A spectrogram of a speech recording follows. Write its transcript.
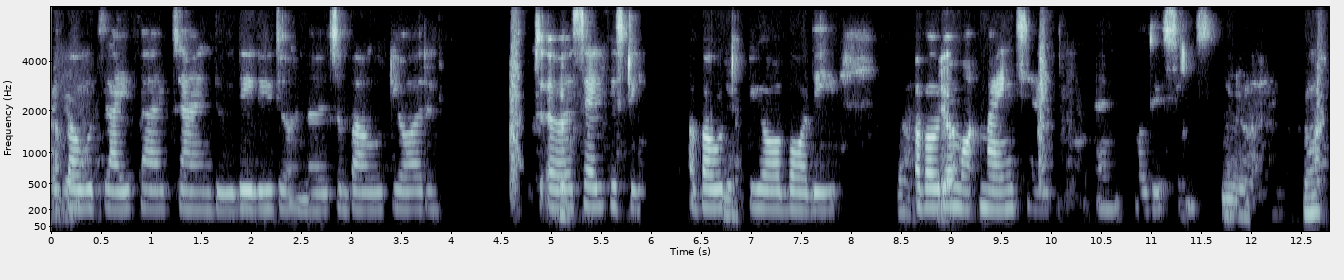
yeah. about life hacks and daily journals about your uh, self esteem about Yeah. your body, about your mindset, and all these things. Yeah.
